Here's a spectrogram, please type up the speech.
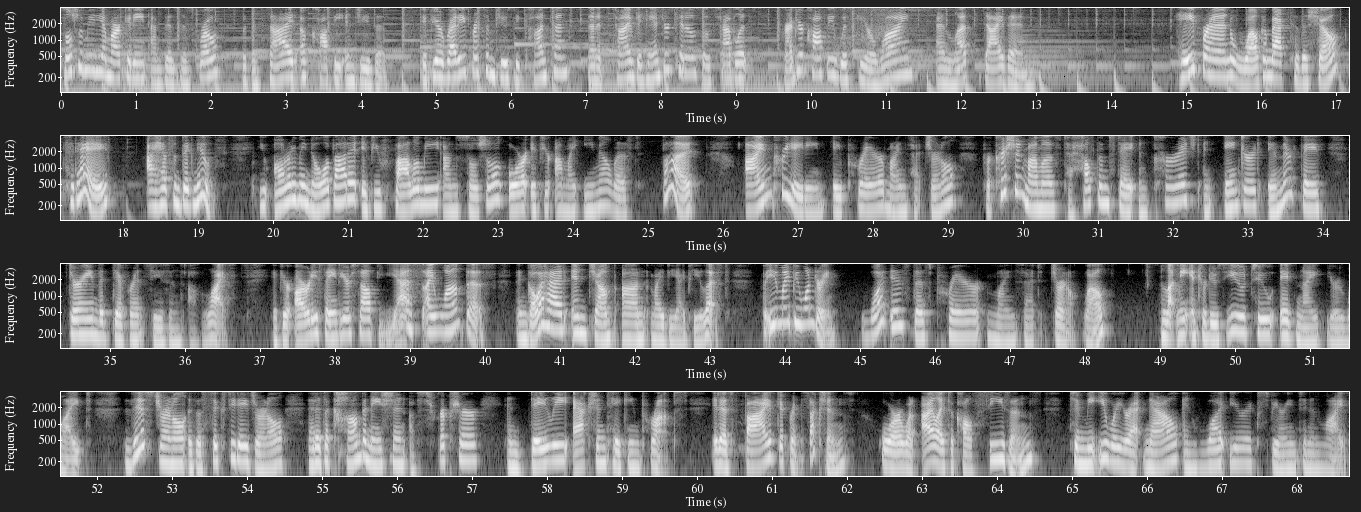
social media marketing, and business growth with a side of coffee and Jesus. If you're ready for some juicy content, then it's time to hand your kiddos those tablets, grab your coffee, whiskey, or wine, and let's dive in. Hey, friend, welcome back to the show. Today, I have some big news. You already may know about it if you follow me on social or if you're on my email list, but I'm creating a prayer mindset journal for Christian mamas to help them stay encouraged and anchored in their faith during the different seasons of life. If you're already saying to yourself, Yes, I want this, then go ahead and jump on my VIP list. But you might be wondering, what is this prayer mindset journal? Well, let me introduce you to Ignite Your Light. This journal is a 60 day journal that is a combination of scripture and daily action taking prompts. It has five different sections, or what I like to call seasons, to meet you where you're at now and what you're experiencing in life.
